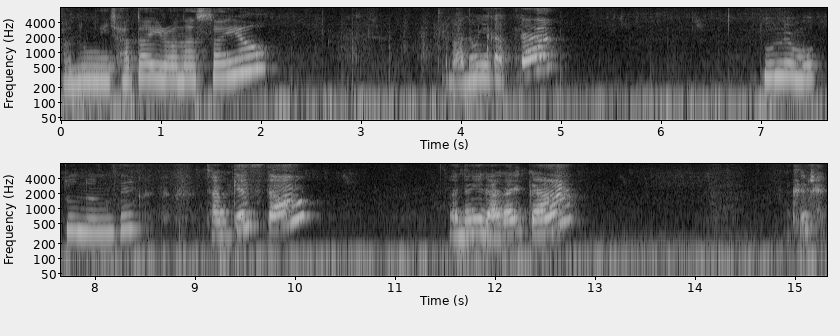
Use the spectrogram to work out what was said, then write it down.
만웅이 자다 일어났어요? 만홍이 갈까? 눈을 못 뜨는데? 잠 깼어? 만홍이 나갈까? 그래.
